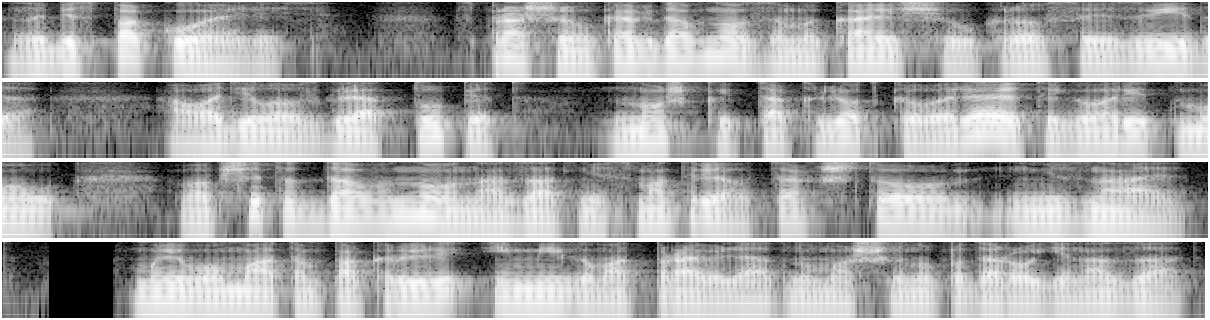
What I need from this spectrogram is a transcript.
Забеспокоились. Спрашиваем, как давно замыкающий укрылся из вида. А водила взгляд тупит, ножкой так лед ковыряет и говорит, мол, вообще-то давно назад не смотрел, так что не знает. Мы его матом покрыли и мигом отправили одну машину по дороге назад.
